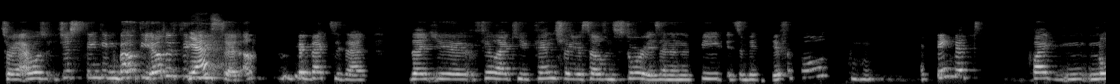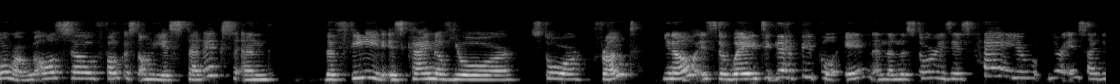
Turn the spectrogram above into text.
sorry i was just thinking about the other thing yes? you said i'll get back to that that you feel like you can show yourself in stories and in the feed it's a bit difficult mm-hmm. I think that's quite normal. We're also focused on the aesthetics, and the feed is kind of your store front. You know, it's the way to get people in, and then the stories is, hey, you're you're inside the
